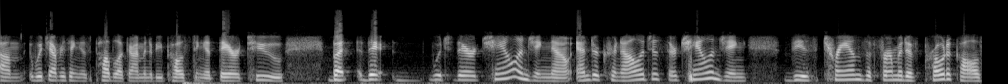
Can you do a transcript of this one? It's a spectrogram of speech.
um, which everything is public. I'm going to be posting it there too. But they which they're challenging now. Endocrinologists they're challenging these trans affirmative protocols,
